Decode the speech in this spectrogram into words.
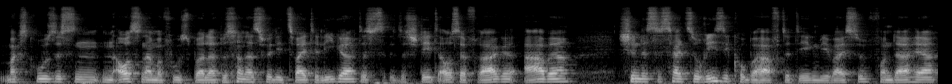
Max Kruse ist ein, ein Ausnahmefußballer, besonders für die zweite Liga. Das, das steht außer Frage. Aber ich finde, es ist halt so risikobehaftet irgendwie, weißt du? Von daher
